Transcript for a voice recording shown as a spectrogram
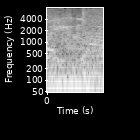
Wait.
